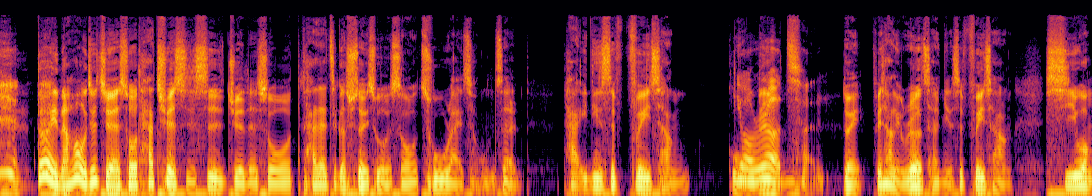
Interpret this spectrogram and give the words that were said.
对，然后我就觉得说，他确实是觉得说，他在这个岁数的时候出来从政，他一定是非常。有热忱，对，非常有热忱，也是非常希望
